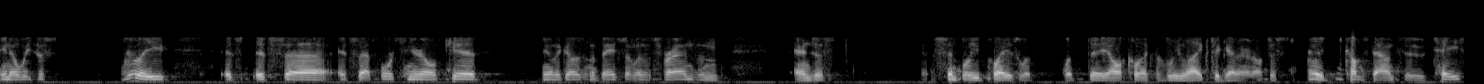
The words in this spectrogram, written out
you know, we just really it's it's uh, it's that 14 year old kid, you know, that goes in the basement with his friends and and just simply plays what what they all collectively like together. And it just really comes down to taste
